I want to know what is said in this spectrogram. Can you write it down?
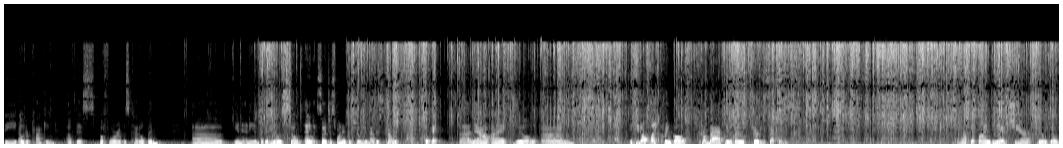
the outer packing of this before it was cut open uh, in any of the videos. So anyway, so I just wanted to show you how this comes. Okay, uh, now I will, um, if you don't like crinkle, come back in about 30 seconds. I have to find the edge here. There we go.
